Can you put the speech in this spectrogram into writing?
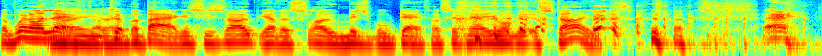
And when I left, anyway. I took my bag and she said, I hope you have a slow, miserable death. I said, now you want me to stay.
